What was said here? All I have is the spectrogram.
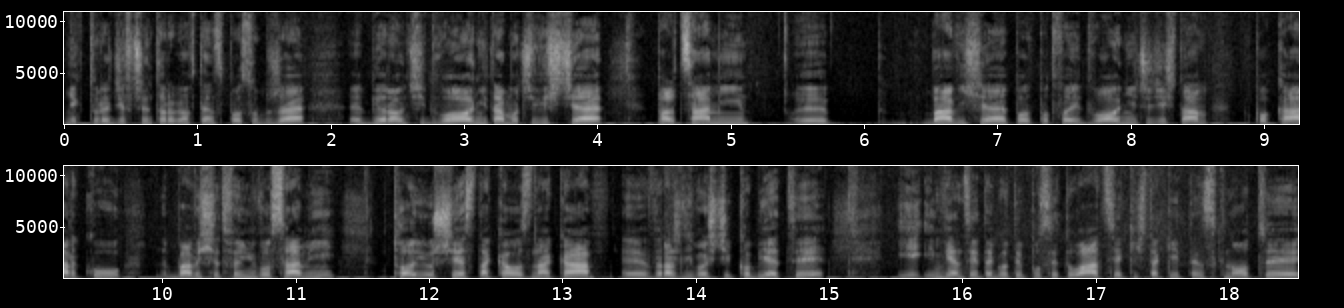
Niektóre dziewczyny to robią w ten sposób, że e, biorą ci dłoń i tam oczywiście palcami y, bawi się po, po twojej dłoni, czy gdzieś tam po karku, bawi się twoimi włosami. To już jest taka oznaka e, wrażliwości kobiety i im więcej tego typu sytuacji, jakiejś takiej tęsknoty,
